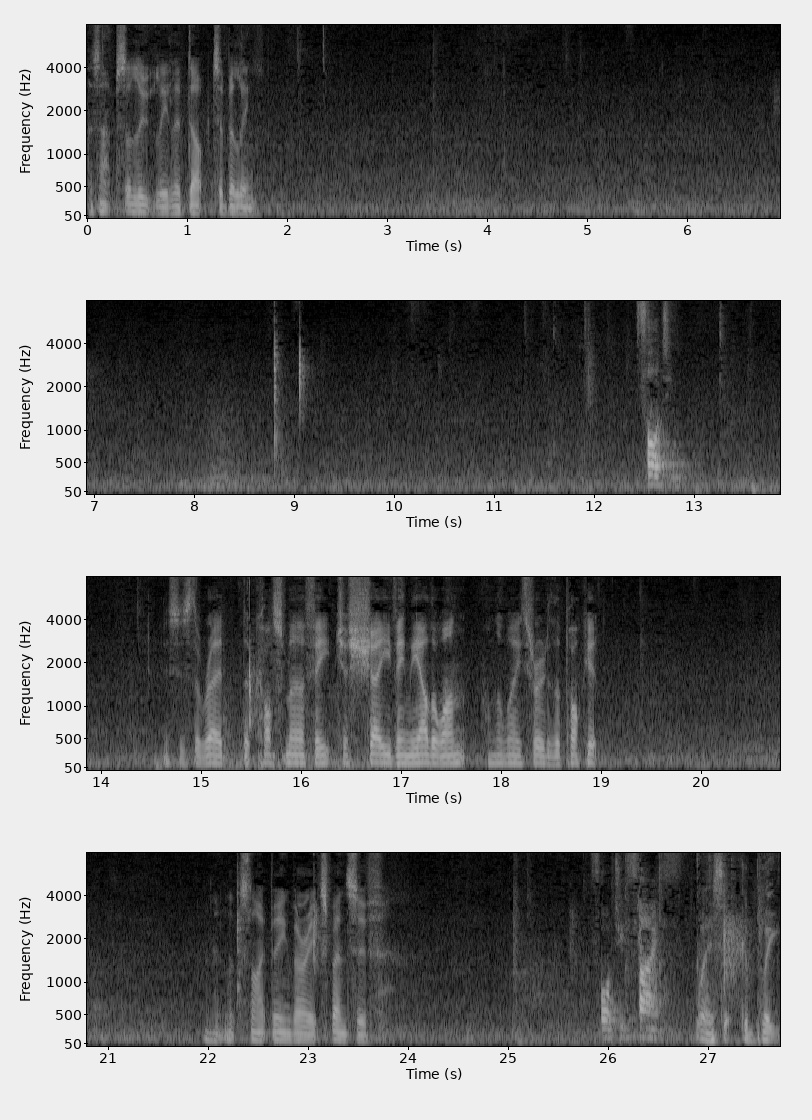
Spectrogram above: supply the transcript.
has absolutely lived up to billing. Forty. This is the red that cost Murphy, just shaving the other one on the way through to the pocket. And it looks like being very expensive. 45. Well, it's a complete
